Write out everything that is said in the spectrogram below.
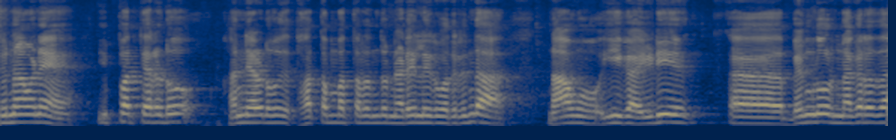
ಚುನಾವಣೆ ಇಪ್ಪತ್ತೆರಡು, ಹನ್ನೆರಡು, ಹತ್ತೊಂಬತ್ತರಂದು ನಡೆಯಲಿರುವುದರಿಂದ ನಾವು ಈಗ ಇಡೀ ಬೆಂಗಳೂರು ನಗರದ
